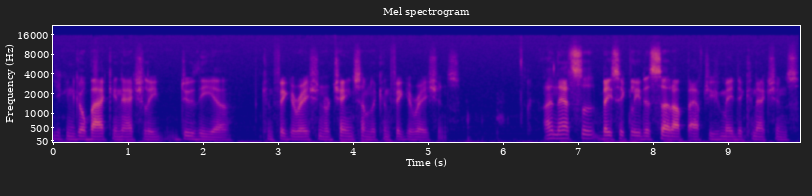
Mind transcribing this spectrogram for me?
You can go back and actually do the uh, configuration or change some of the configurations. And that's uh, basically the setup after you've made the connections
